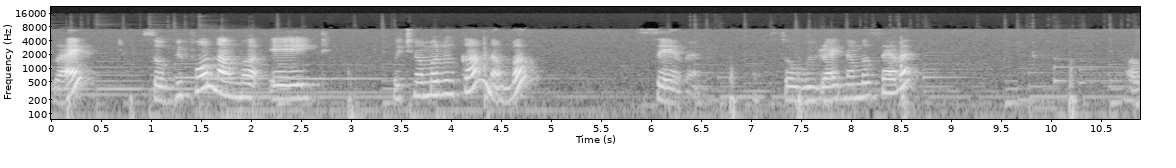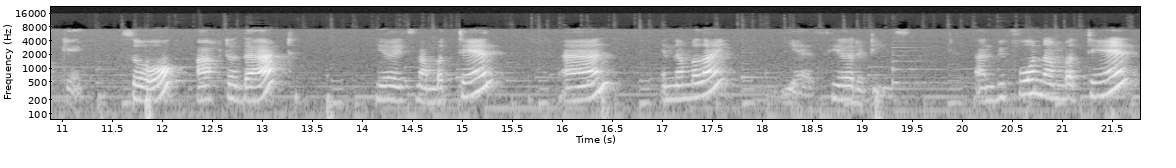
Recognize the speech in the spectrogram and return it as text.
right? So before number 8, which number will come? Number 7 so we'll write number 7 okay. So after that here it's number 10 and in number line? Yes here it is. And before number 10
